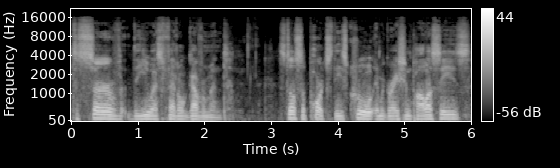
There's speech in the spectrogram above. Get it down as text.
to serve the U.S. federal government still supports these cruel immigration policies,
